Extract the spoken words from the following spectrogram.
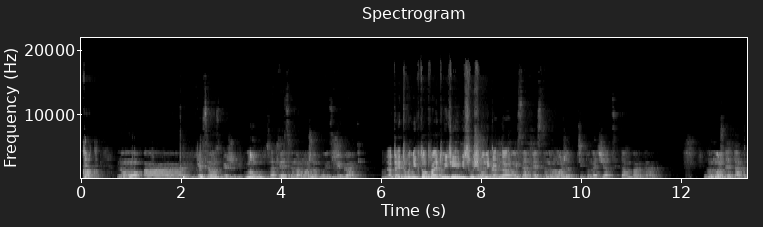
Как? Ну, а если он сбежит, Ну, соответственно, можно будет сбегать. а до этого никто про эту идею не слышал Ну, никогда. Ну, и, соответственно, может, типа, начаться там бардак. Ну, Ну, может быть, так.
